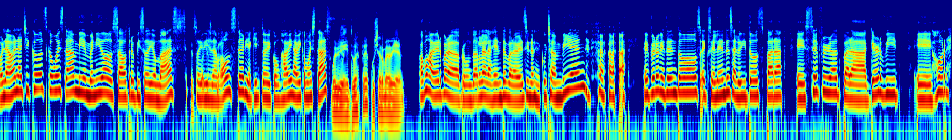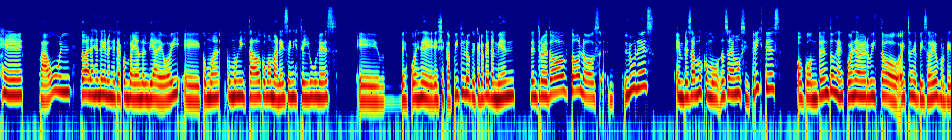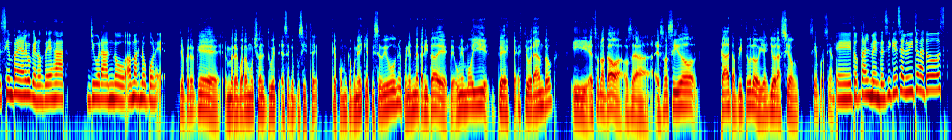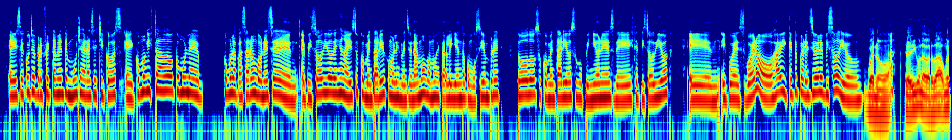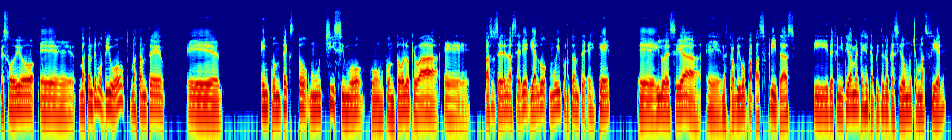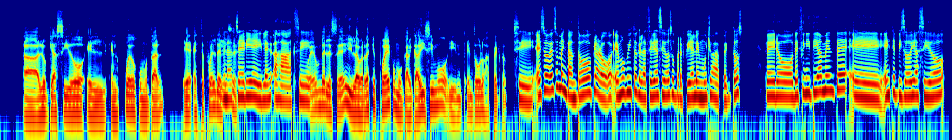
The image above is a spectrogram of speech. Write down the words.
Hola, hola chicos, ¿cómo están? Bienvenidos a otro episodio más. ¿Qué Soy Dina? Monster y aquí estoy con Javi. Javi, ¿cómo estás? Muy bien, y tú espero escucharme bien. Vamos a ver para preguntarle a la gente para ver si nos escuchan bien. Espero que estén todos excelentes. Saluditos para eh, Sephiroth, para Gervid, eh, Jorge, Paul, toda la gente que nos está acompañando el día de hoy. Eh, ¿cómo, han- ¿Cómo han estado? ¿Cómo amanecen este lunes? eh, después de ese capítulo que creo que también, dentro de todo, todos los lunes empezamos como, no sabemos si tristes o contentos después de haber visto estos episodios, porque siempre hay algo que nos deja llorando a más no poner. Yo creo que me recuerda mucho al tweet ese que pusiste, que como que ponías que episodio 1 y ponías una carita de, de un emoji de llorando y eso no acaba. O sea, eso ha sido cada capítulo y es lloración, 100%. Eh, totalmente. Así que saluditos a todos. Eh, se escucha perfectamente. Muchas gracias, chicos. Eh, ¿Cómo han estado? ¿Cómo le, cómo la pasaron con ese episodio? Dejen ahí sus comentarios, como les mencionamos. Vamos a estar leyendo, como siempre, todos sus comentarios, sus opiniones de este episodio. Eh, y pues, bueno, Javi, ¿qué te pareció el episodio? Bueno, te digo la verdad, un episodio eh, bastante emotivo, bastante eh, en contexto muchísimo con, con todo lo que va, eh, va a suceder en la serie. Y algo muy importante es que, eh, y lo decía eh, nuestro amigo Papas Fritas, y definitivamente es el capítulo que ha sido mucho más fiel a lo que ha sido el, el juego como tal. Eh, este fue el En la DLC. serie y le... Ajá, sí. Fue un DLC y la verdad es que fue como calcadísimo y en, en todos los aspectos. Sí, eso, eso me encantó. Claro, hemos visto que la serie ha sido súper fiel en muchos aspectos, pero definitivamente eh, este episodio ha sido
